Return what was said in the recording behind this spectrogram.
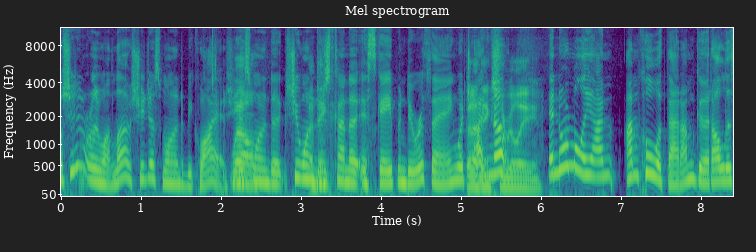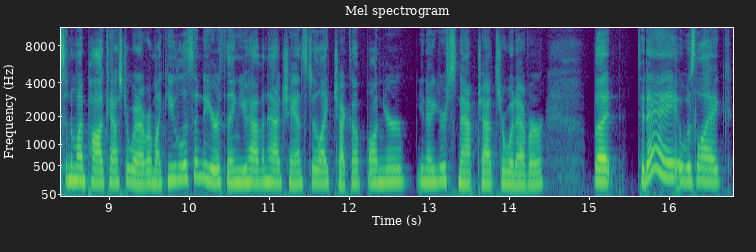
well, she didn't really want love. She just wanted to be quiet. She well, just wanted to. She wanted think, to just kind of escape and do her thing. Which but I think no, she really. And normally, I'm I'm cool with that. I'm good. I'll listen to my podcast or whatever. I'm like, you listen to your thing. You haven't had a chance to like check up on your you know your Snapchats or whatever. But today it was like,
